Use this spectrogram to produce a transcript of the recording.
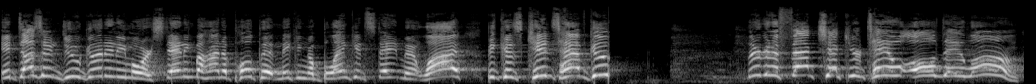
It doesn't do good anymore standing behind a pulpit making a blanket statement. Why? Because kids have Google. They're going to fact check your tale all day long.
